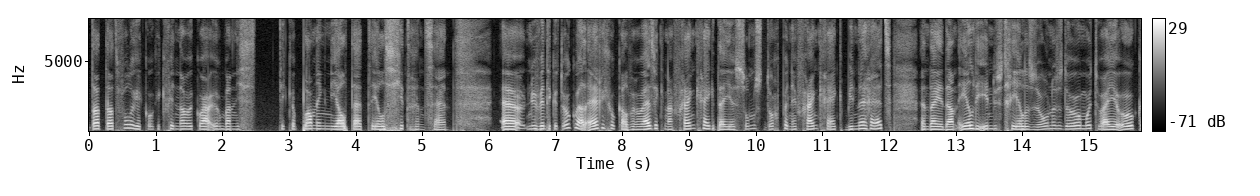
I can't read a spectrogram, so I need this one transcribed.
dat, dat volg ik ook. Ik vind dat we qua urbanistieke planning niet altijd heel schitterend zijn. Uh, nu vind ik het ook wel erg, ook al verwijs ik naar Frankrijk, dat je soms dorpen in Frankrijk binnenrijdt en dat je dan heel die industriële zones door moet, waar je ook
